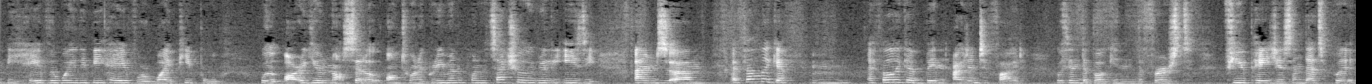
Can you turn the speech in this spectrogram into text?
behave the way they behave or why people will argue and not settle onto an agreement when it's actually really easy. And um, I felt like I've, um, I felt like I've been identified within the book in the first few pages and that's what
